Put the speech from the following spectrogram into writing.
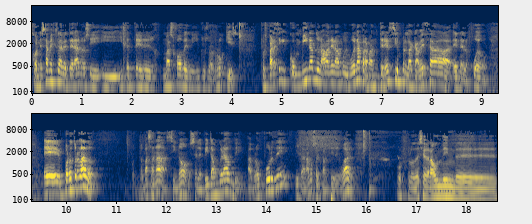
con esa mezcla de veteranos y, gente más joven, incluso rookies, pues parece que combinan de una manera muy buena para mantener siempre la cabeza en el juego. Eh, por otro lado, pues no pasa nada. Si no, se le pita un grounding a Brock Purdy y ganamos el partido igual. Uf, lo de ese grounding de...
